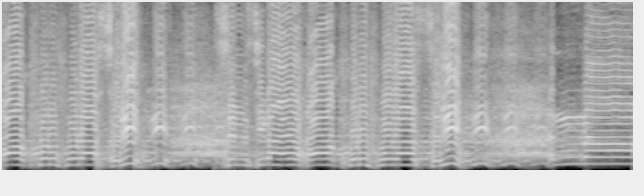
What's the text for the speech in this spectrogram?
হক ফুরফুরা শরীফ। সিলসিলায় হক ফুরফুরা শরীফ। নারেক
